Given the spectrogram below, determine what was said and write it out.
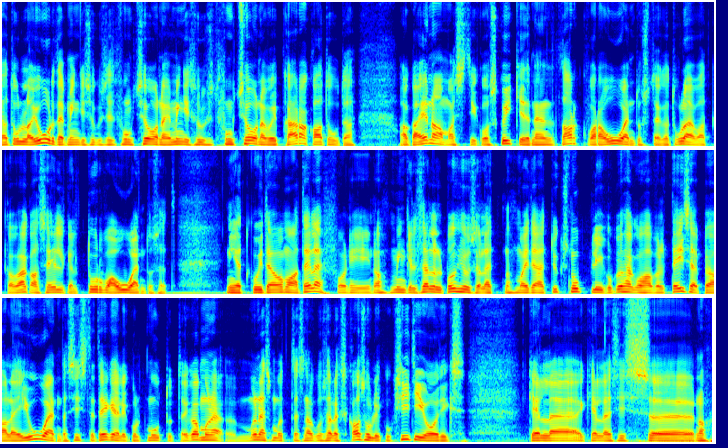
ja tulla juurde mingisuguseid funktsioone ja mingisuguseid funktsioone võib ka ära kaduda. aga enamasti koos kõikide nende tarkvara uuendustega tulevad ka väga selgelt turvauuendused nii et kui te oma telefoni noh, mingil sellel põhjusel, et noh, ma ei tea, et üks nupp liigub ühe koha pealt teise peale, ei uuenda, siis te tegelikult muutute ka mõne, mõnes mõttes nagu selleks kasulikuks idioodiks, kelle, kelle siis noh,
